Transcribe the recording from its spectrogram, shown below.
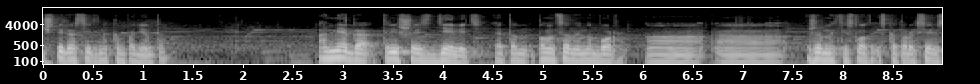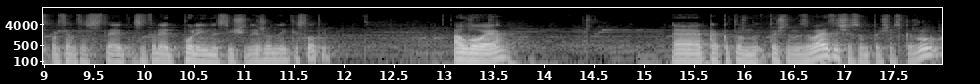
четыре растительных компонента – Омега-369 – это полноценный набор а, а, жирных кислот, из которых 70% составляют, составляют полиненасыщенные жирные кислоты. Алоэ, э, как это он точно называется, сейчас вам точно скажу,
